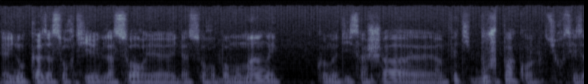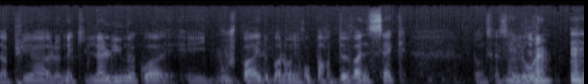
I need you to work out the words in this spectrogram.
il a une occasion à sortir, il la sort, il il la sort au bon moment. Et comme dit Sacha, euh, en fait, il bouge pas, quoi. Sur ses appuis-là, le mec, il l'allume, quoi, et il bouge pas, et le ballon, il repart devant sec. Donc, ça, ça Et loin. Dire,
